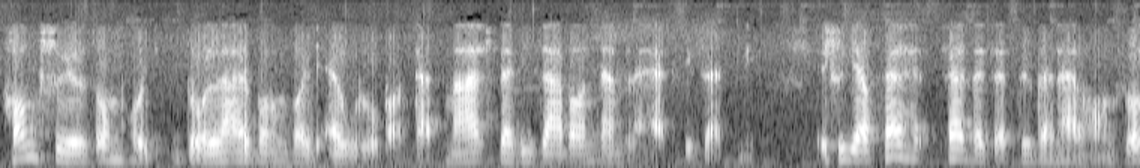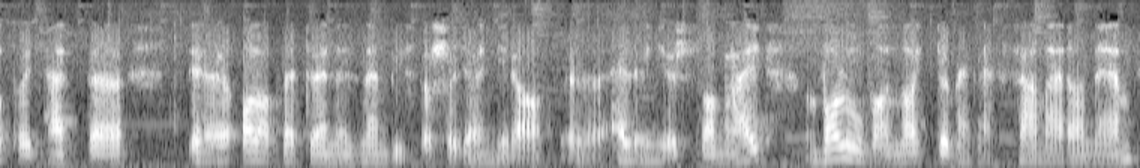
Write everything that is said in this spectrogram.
Hangsúlyozom, hogy dollárban vagy euróban, tehát más devizában nem lehet fizetni. És ugye a felvezetőben elhangzott, hogy hát Alapvetően ez nem biztos, hogy annyira előnyös szabály. Valóban nagy tömegek számára nem,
